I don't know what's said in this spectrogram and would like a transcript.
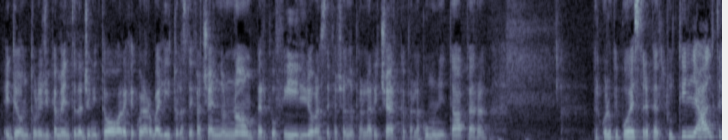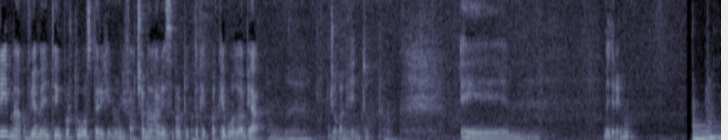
e deontologicamente da genitore che quella roba lì tu la stai facendo non per tuo figlio, la stai facendo per la ricerca, per la comunità, per, per quello che può essere per tutti gli altri, ma ovviamente in tuo speri che non gli faccia male, soprattutto che in qualche modo abbia un giovamento. E, vedremo.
